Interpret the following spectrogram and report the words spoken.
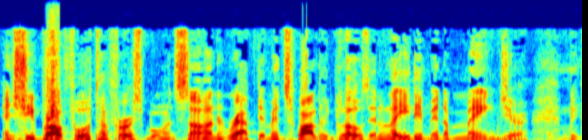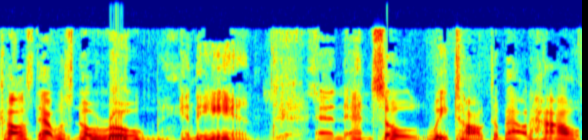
And she brought forth her firstborn son and wrapped him in swaddling clothes and laid him in a manger, because there was no room in the inn. And and so we talked about how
